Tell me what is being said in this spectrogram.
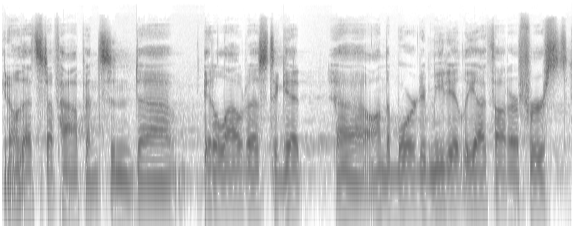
you know that stuff happens, and uh, it allowed us to get uh, on the board immediately. I thought our first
